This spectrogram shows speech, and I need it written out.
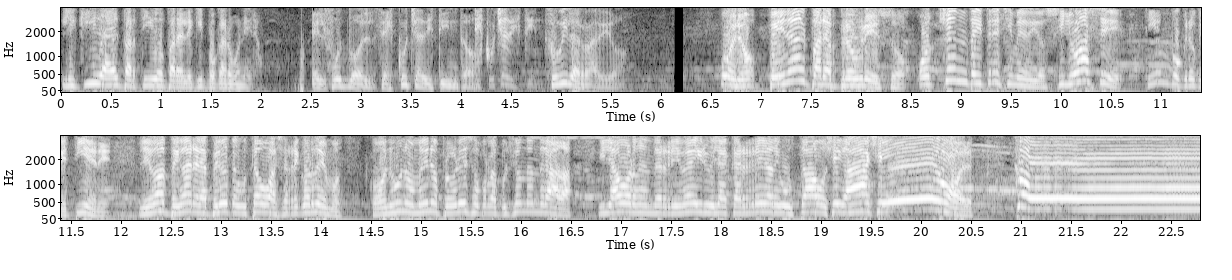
liquida el partido para el equipo carbonero. El fútbol se escucha distinto. Escucha distinto. Subí la radio. Bueno, penal para Progreso, 83 y medio. Si lo hace, tiempo creo que tiene. Le va a pegar a la pelota Gustavo Valle, recordemos, con uno menos Progreso por la pulsión de Andrada. Y la orden de Ribeiro y la carrera de Gustavo llega Valle. ¡Gol! ¡Gol!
